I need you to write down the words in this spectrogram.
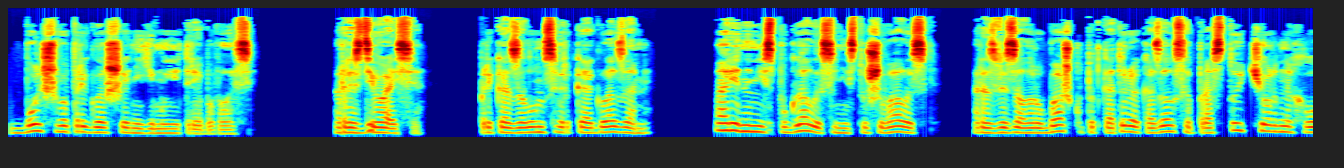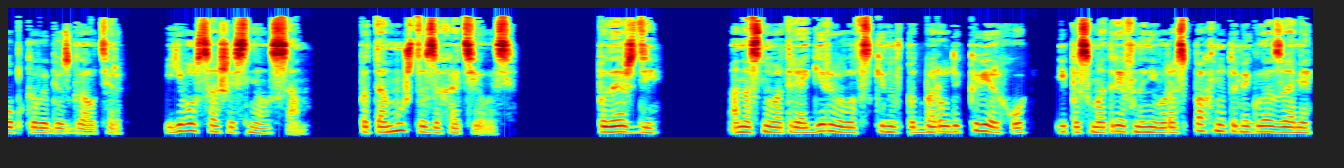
Большего приглашения ему не требовалось. «Раздевайся», — приказал он, сверкая глазами. Марина не испугалась и не стушевалась, развязал рубашку, под которой оказался простой черный хлопковый бюстгальтер. Его Саша снял сам. Потому что захотелось. «Подожди». Она снова отреагировала, вскинув подбородок кверху и посмотрев на него распахнутыми глазами,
